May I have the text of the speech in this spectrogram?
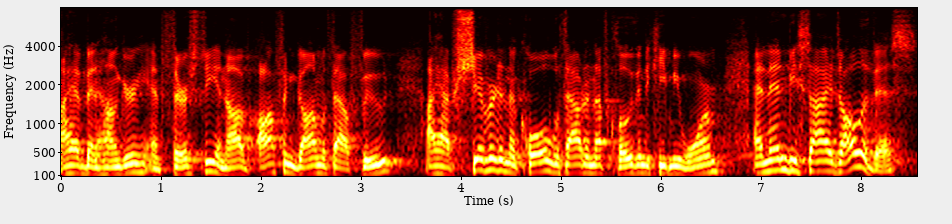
I have been hungry and thirsty, and I've often gone without food. I have shivered in the cold without enough clothing to keep me warm. And then, besides all of this,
